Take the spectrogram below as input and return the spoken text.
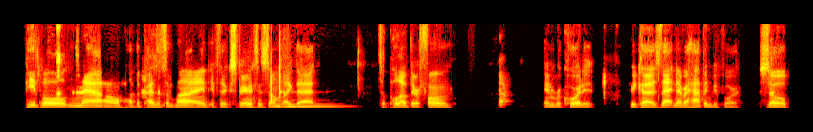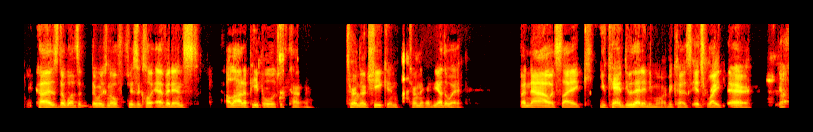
people now have the presence of mind if they're experiencing something like that to pull out their phone Yeah. and record it because that never happened before. So because there wasn't there was no physical evidence, a lot of people just kind of turn their cheek and turn their head the other way. But now it's like you can't do that anymore because it's right there. Yep.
